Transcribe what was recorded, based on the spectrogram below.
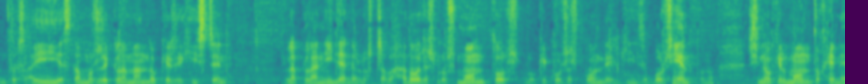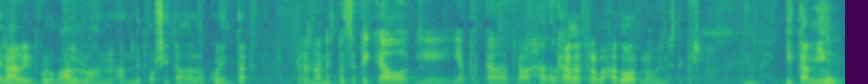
Entonces ahí estamos reclamando que registren la planilla de los trabajadores, los montos, lo que corresponde el 15%, ¿no? sino que el monto general, el global, lo han, depositado a la cuenta. Pero no han especificado eh, ya por cada trabajador. Cada trabajador, ¿no? En este caso. Y también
